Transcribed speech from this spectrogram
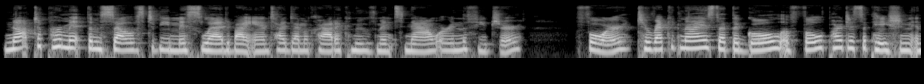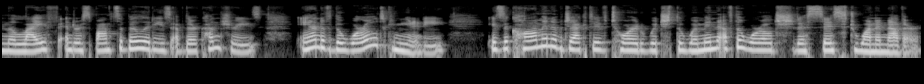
Not to permit themselves to be misled by anti democratic movements now or in the future. 4. To recognize that the goal of full participation in the life and responsibilities of their countries and of the world community is a common objective toward which the women of the world should assist one another.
